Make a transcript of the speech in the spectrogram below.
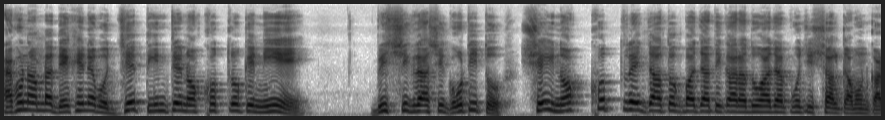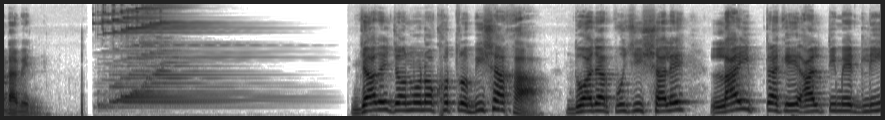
এখন আমরা দেখে নেব যে তিনটে নক্ষত্রকে নিয়ে বৃশ্চিক রাশি গঠিত সেই নক্ষত্রের জাতক বা জাতিকারা দু হাজার পঁচিশ সাল কেমন কাটাবেন। যাদের জন্ম নক্ষত্র বিশাখা দু হাজার পঁচিশ সালে লাইফটাকে আলটিমেটলি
